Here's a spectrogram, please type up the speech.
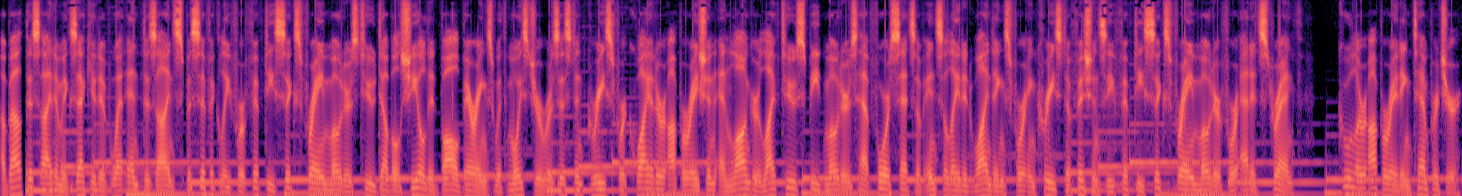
About this item executive wet end designed specifically for 56 frame motors two double shielded ball bearings with moisture resistant grease for quieter operation and longer life two speed motors have four sets of insulated windings for increased efficiency 56 frame motor for added strength, cooler operating temperature,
